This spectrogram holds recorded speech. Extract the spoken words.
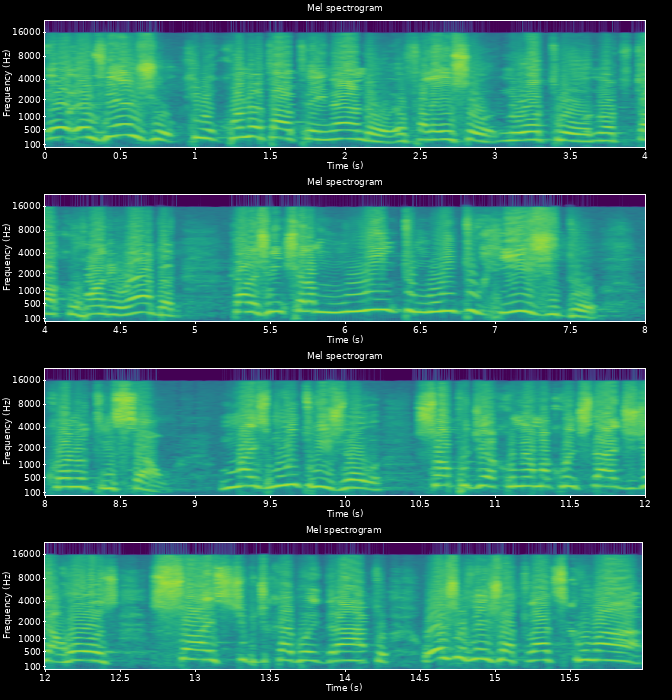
eu, eu vejo que no, quando eu estava treinando, eu falei isso no outro, no outro toque, o Ronnie Rabbit, cara, a gente era muito, muito rígido com a nutrição mas muito rígido. Só podia comer uma quantidade de arroz, só esse tipo de carboidrato. Hoje eu vejo atletas com uma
